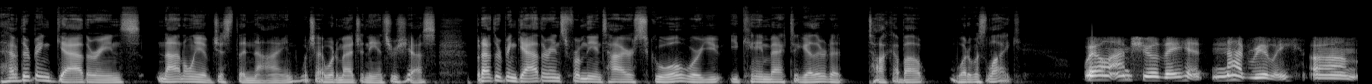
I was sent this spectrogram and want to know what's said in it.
have there been gatherings not only of just the nine, which I would imagine the answer is yes, but have there been gatherings from the entire school where you, you came back together to talk about what it was like? Well, I'm sure they had not really. Um,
